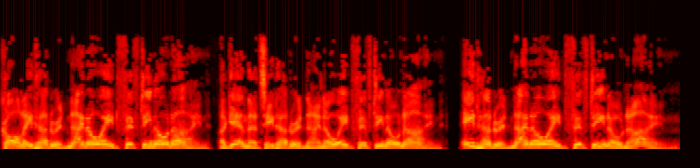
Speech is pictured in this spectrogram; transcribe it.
Call 800 908 1509. Again, that's 800 908 1509. 800 908 1509.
